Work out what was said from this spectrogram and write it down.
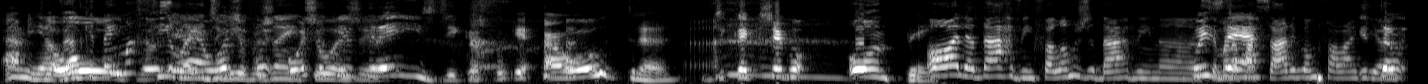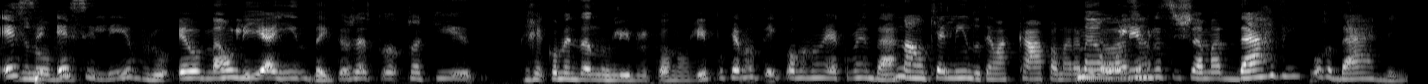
A minha Tô vendo outra, que tem uma fila aí de hoje, livros, gente, Hoje eu hoje. três dicas, porque a outra dica que chegou ontem. Olha, Darwin, falamos de Darwin na Pois semana é. passada e vamos falar aqui Então, ó, de esse, esse livro eu não li ainda, então já estou aqui recomendando um livro que eu não li, porque não tem como não recomendar. Não, que é lindo, tem uma capa maravilhosa. Não, o livro se chama Darwin por Darwin.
